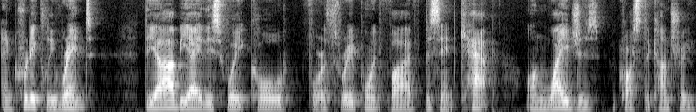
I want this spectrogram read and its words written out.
and critically rent, the RBA this week called for a 3.5% cap on wages across the country.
